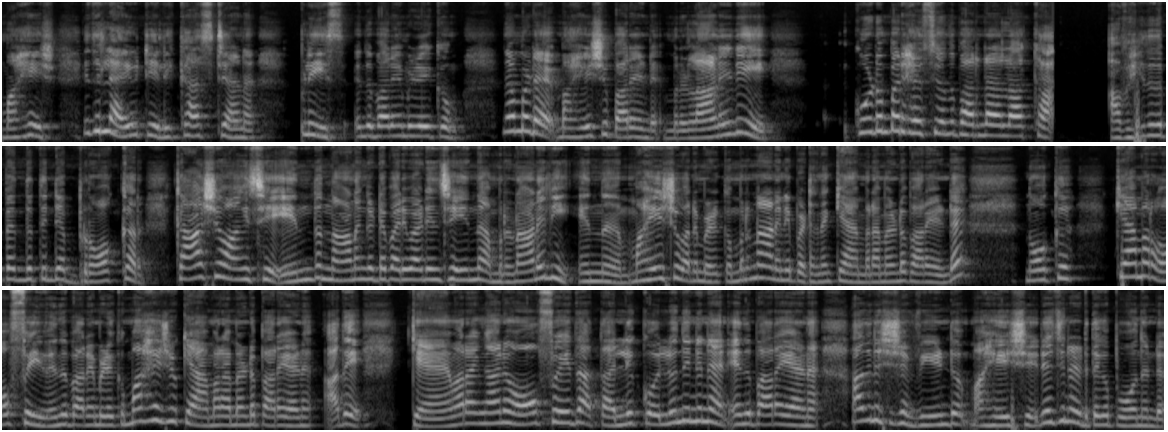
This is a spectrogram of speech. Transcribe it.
മഹേഷ് ഇത് ലൈവ് ടെലികാസ്റ്റ് ആണ്. പ്ലീസ് എന്ന് പറയുമ്പോഴേക്കും നമ്മുടെ മഹേഷ് പറയണ്ടേ മൃളാണിനി കുടുംബരഹസ്യം എന്ന് പറഞ്ഞാൽ അവിഹിത ബന്ധത്തിന്റെ ബ്രോക്കർ കാശ് വാങ്ങിച്ച് എന്ത് നാണം കെട്ട പരിപാടിയും ചെയ്യുന്ന? മൃണാളിനി എന്ന് മഹേഷ് പറയുമ്പോഴേക്കും മൃണാളിനി പെട്ടെന്ന് ക്യാമറാമാനോട് പറയണ്ടേ. നോക്ക് ക്യാമറ ഓഫ് ചെയ്യൂ എന്ന് പറയുമ്പോഴേക്കും മഹേഷ് ക്യാമറാമാനോട് പറയാണ്. അതെ ക്യാമറ എങ്ങാനും ഓഫ് ചെയ്താൽ തല്ലി നിന്നെ ഞാൻ എന്ന് പറയാണ്. അതിനുശേഷം വീണ്ടും മഹേഷ് രചന അടുത്തേക്ക് പോകുന്നുണ്ട്.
